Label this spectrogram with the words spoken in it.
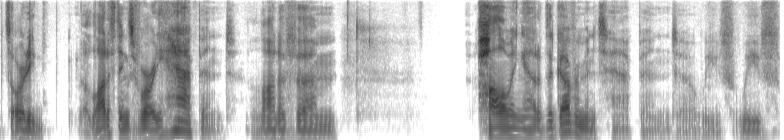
It's already, a lot of things have already happened. A lot of um, hollowing out of the government has happened. Uh, we've we've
